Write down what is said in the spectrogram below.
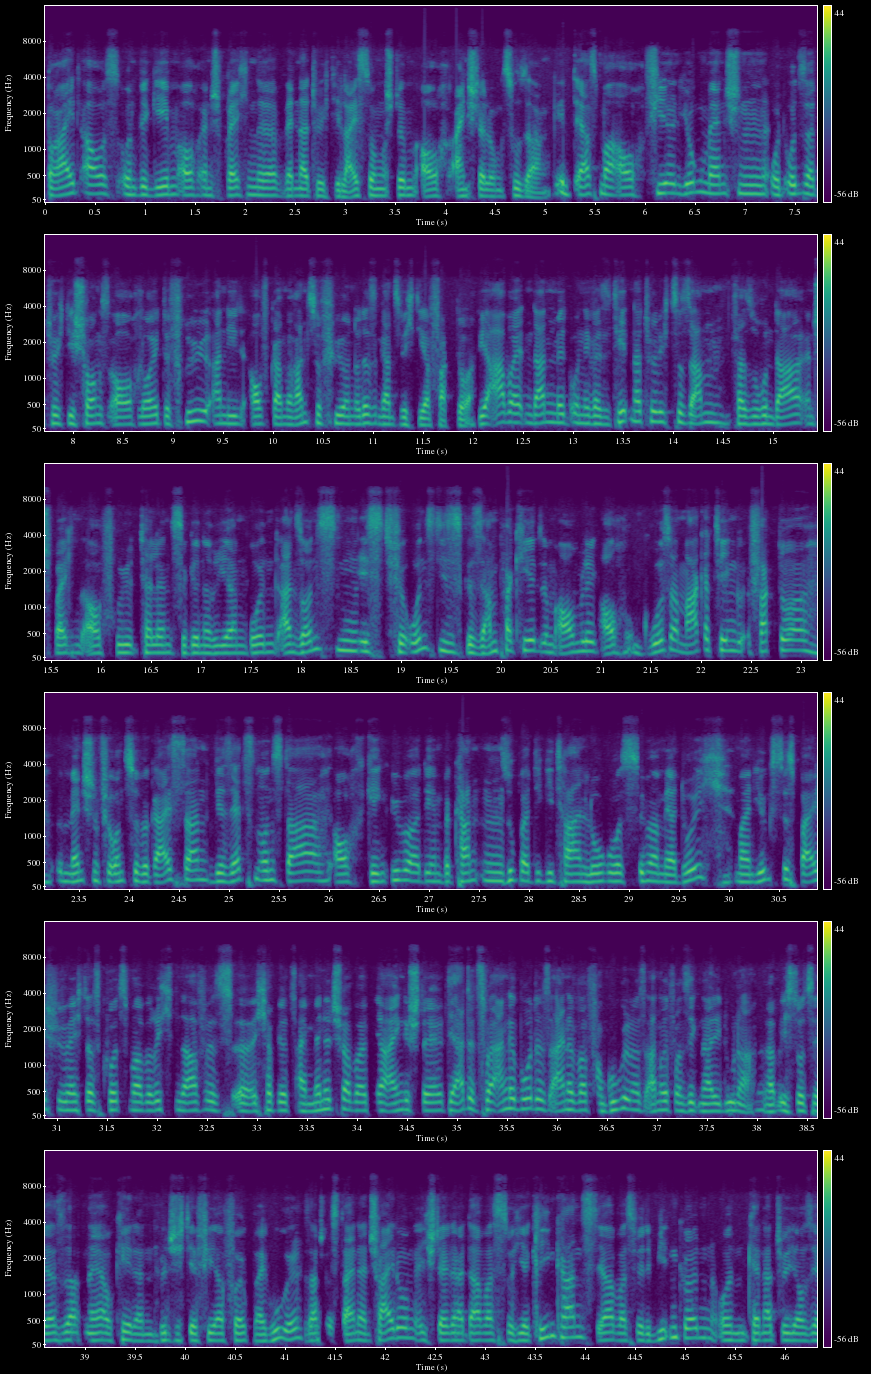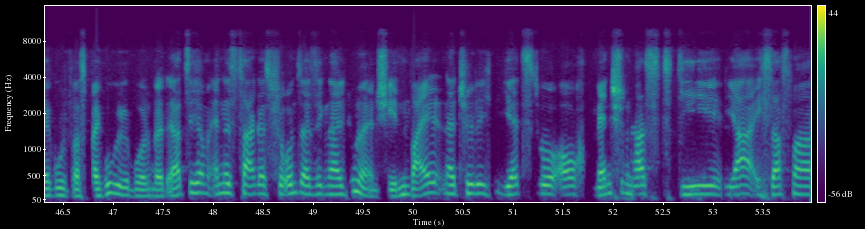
breit aus und wir geben auch entsprechende, wenn natürlich die Leistungen stimmen, auch Einstellungen zusagen. Gibt erstmal auch vielen jungen Menschen und uns natürlich die Chance auch Leute früh an die Aufgaben ranzuführen und das ist ein ganz wichtiger Faktor. Wir arbeiten dann mit Universitäten natürlich zusammen, versuchen da entsprechend auch früh früh Talent zu generieren. Und ansonsten ist für uns dieses Gesamtpaket im Augenblick auch ein großer Marketingfaktor, Menschen für uns zu begeistern. Wir setzen uns da auch gegenüber den bekannten super digitalen Logos immer mehr durch. Mein jüngstes Beispiel, wenn ich das kurz mal berichten darf, ist, äh, ich habe jetzt einen Manager bei mir eingestellt, der hatte zwei Angebote. Das eine war von Google und das andere von Signal Iduna. Da habe ich so zuerst gesagt, naja, okay, dann wünsche ich dir viel Erfolg bei Google. Sascha, ist deine Entscheidung. Ich stelle halt da, was du hier kriegen kannst, ja, was wir dir bieten können und kenne natürlich natürlich auch sehr gut, was bei Google geboten wird. Er hat sich am Ende des Tages für uns als Signal Iduna entschieden, weil natürlich jetzt du auch Menschen hast, die, ja, ich sag's mal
